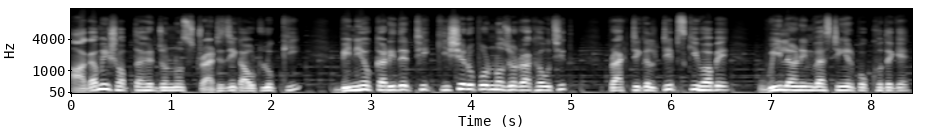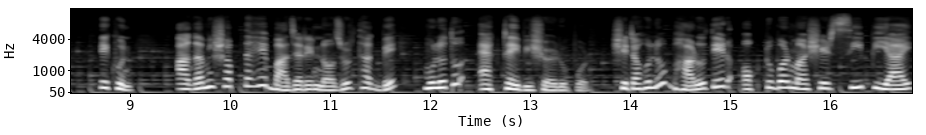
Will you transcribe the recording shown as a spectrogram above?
আগামী সপ্তাহের জন্য স্ট্র্যাটেজিক আউটলুক কি বিনিয়োগকারীদের ঠিক কিসের উপর নজর রাখা উচিত প্র্যাকটিক্যাল টিপস কি হবে উই লার্ন ইনভেস্টিং এর পক্ষ থেকে? দেখুন আগামী সপ্তাহে বাজারের নজর থাকবে মূলত একটাই বিষয়ের উপর সেটা হলো ভারতের অক্টোবর মাসের সিপিআই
